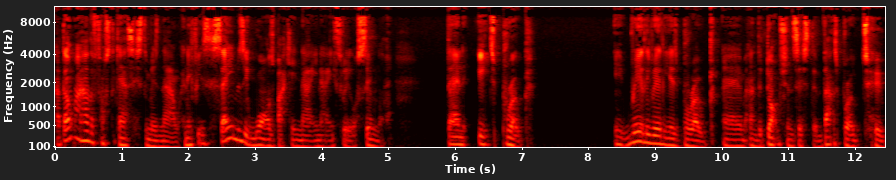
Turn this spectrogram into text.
I don't know how the foster care system is now, and if it's the same as it was back in 1993 or similar, then it's broke. It really, really is broke. Um, and the adoption system, that's broke too.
